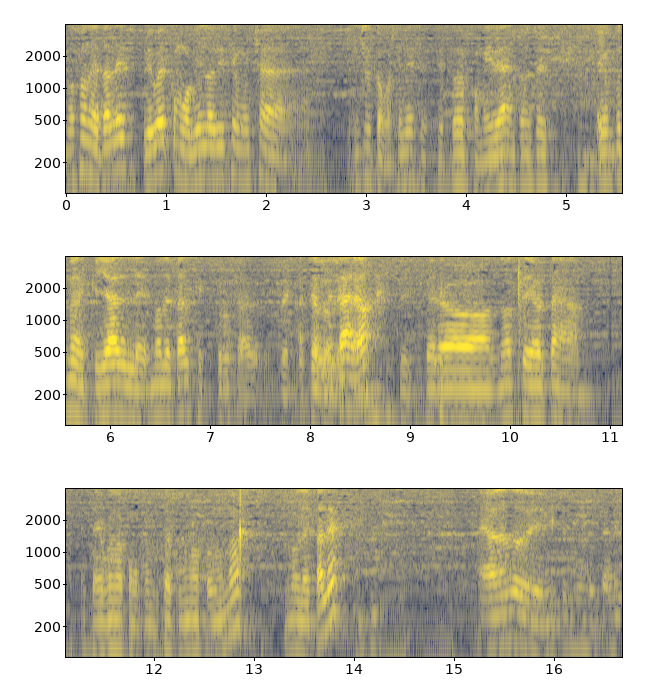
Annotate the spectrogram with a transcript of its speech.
no son letales pero igual como bien lo dice muchas muchas conversaciones este todo comida entonces hay un punto en el que ya el no letal se cruza Se- lo letal, letal, ¿no? sí. Pero no sé, ahorita estaría bueno como que empezar con uno con unos, no letales. Hablando de vicios no letales.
